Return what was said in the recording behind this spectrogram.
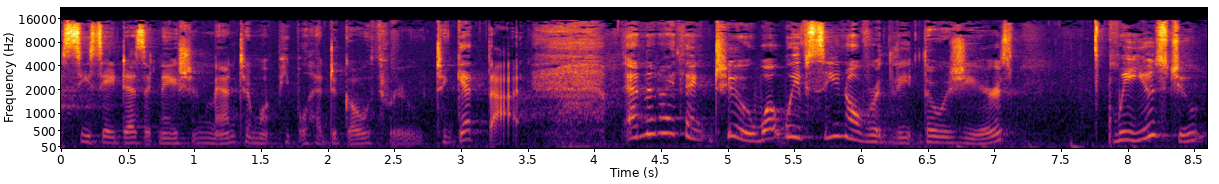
CCA designation meant and what people had to go through to get that. And then I think too, what we've seen over the, those years, we used to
